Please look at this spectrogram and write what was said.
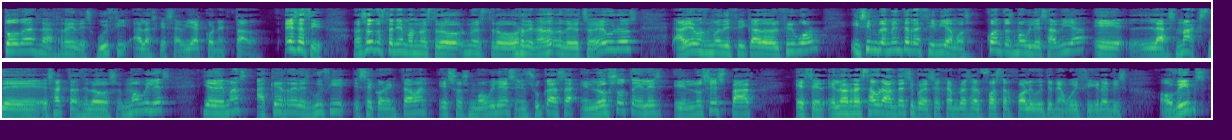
todas las redes wifi a las que se había conectado. Es decir, nosotros teníamos nuestro, nuestro ordenador de 8 euros, habíamos modificado el firmware y simplemente recibíamos cuántos móviles había, eh, las de, exactas de los móviles y además a qué redes wifi se conectaban esos móviles en su casa, en los hoteles, en los spas, decir, En los restaurantes, si por ejemplo es el Foster Hollywood tiene wifi gratis o VIPs,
